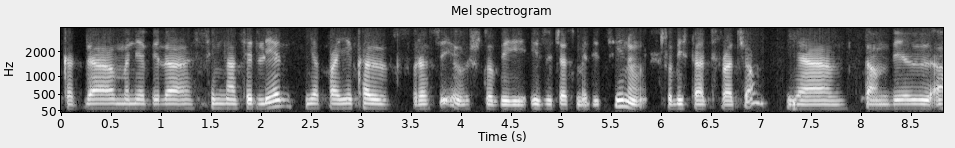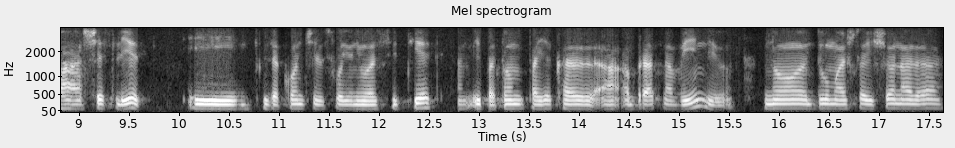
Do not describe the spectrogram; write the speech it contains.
Когда мне было 17 лет, я поехал в Россию, чтобы изучать медицину, чтобы стать врачом. Я там был а, 6 лет. и закончил свой университет, и потом поехал а, обратно в Индию. Но думаю, что еще надо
